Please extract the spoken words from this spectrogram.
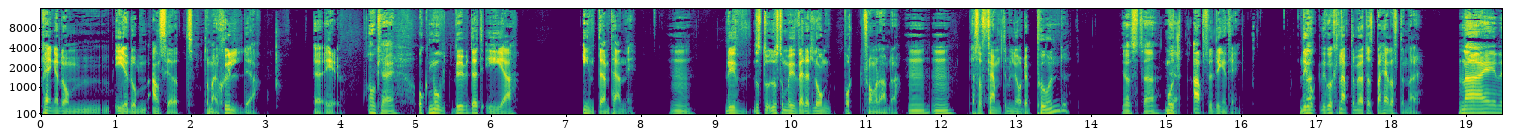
Pengar de EU de anser att de är skyldiga eh, EU. Okej. Och motbudet är inte en penny. Mm. Det är, då, står, då står man ju väldigt långt bort från varandra. Mm, mm. Alltså 50 miljarder pund Just det. mot det. absolut ingenting. Det, Nej. går, det går knappt att mötas på hälften där. Nej, det,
